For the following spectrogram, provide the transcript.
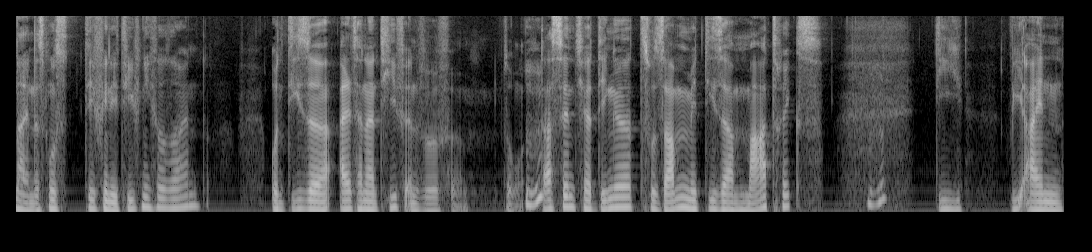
Nein, das muss definitiv nicht so sein. Und diese Alternativentwürfe, so, das sind ja Dinge zusammen mit dieser Matrix, die wie ein,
